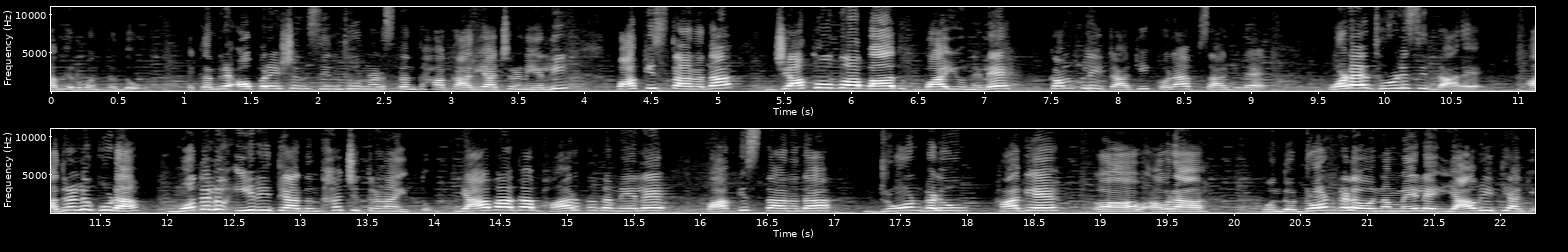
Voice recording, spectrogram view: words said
ಆಗಿರುವಂತದ್ದು ಯಾಕಂದ್ರೆ ಆಪರೇಷನ್ ಸಿಂಧೂರ್ ನಡೆಸಿದಂತಹ ಕಾರ್ಯಾಚರಣೆಯಲ್ಲಿ ಪಾಕಿಸ್ತಾನದ ಜಾಕೋಬಾಬಾದ್ ವಾಯುನೆಲೆ ಕಂಪ್ಲೀಟ್ ಆಗಿ ಕೊಲ್ಯಾಪ್ಸ್ ಆಗಿದೆ. ಒಡೆದುರುಳಿಸಿದ್ದಾರೆ ಅದರಲ್ಲೂ ಕೂಡ ಮೊದಲು ಈ ರೀತಿಯಾದಂತಹ ಚಿತ್ರಣ ಇತ್ತು. ಯಾವಾಗ ಭಾರತದ ಮೇಲೆ ಪಾಕಿಸ್ತಾನದ ಡ್ರೋನ್ಗಳು ಹಾಗೆ ಅವರ ಒಂದು ಡ್ರೋನ್ಗಳು ನಮ್ಮ ಮೇಲೆ ಯಾವ ರೀತಿಯಾಗಿ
